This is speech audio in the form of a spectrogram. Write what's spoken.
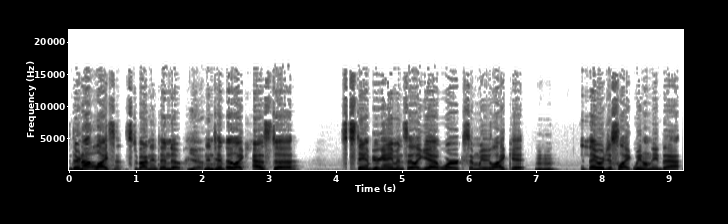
they're not licensed by Nintendo. Yeah. Nintendo like has to stamp your game and say like, yeah, it works and we like it. hmm And they were just like, we don't need that.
